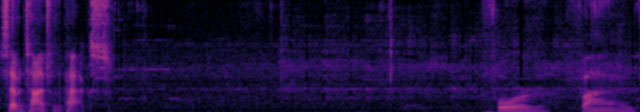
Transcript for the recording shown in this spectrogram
Seven times for the packs. Four, five,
